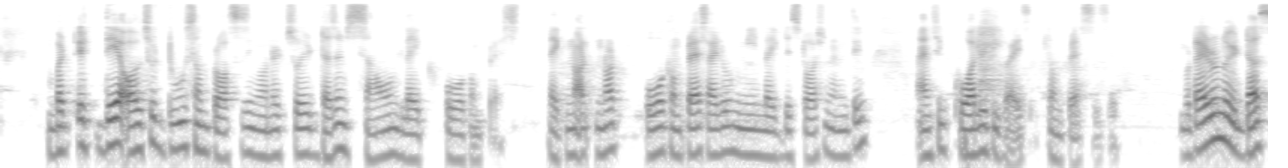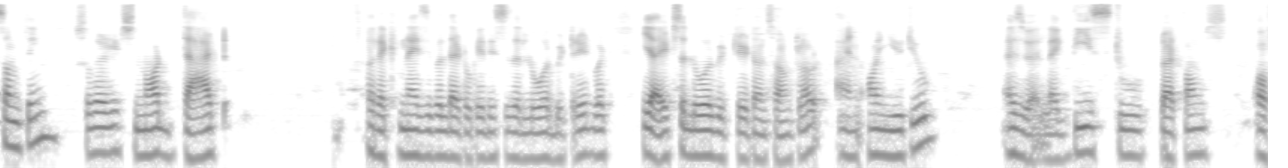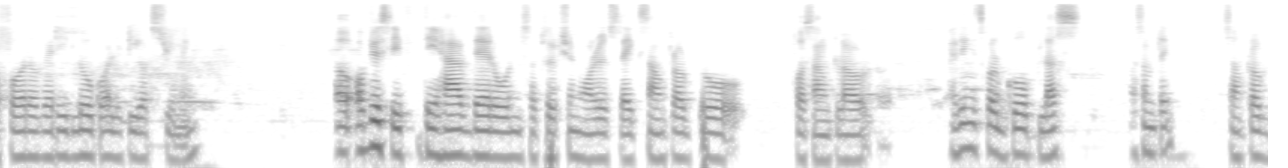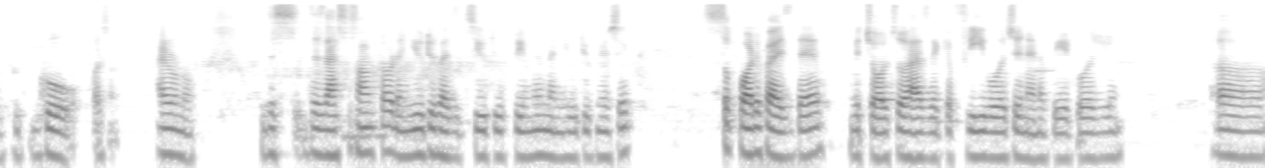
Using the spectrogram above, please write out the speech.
but it they also do some processing on it so it doesn't sound like over compressed like not not over compressed i don't mean like distortion or anything. I'm saying quality wise it compresses it. But i don't know it does something so that it's not that recognizable that okay this is a lower bitrate but yeah it's a lower bitrate on soundcloud and on youtube as well. Like these two platforms offer a very low quality of streaming. Uh, obviously they have their own subscription models like soundcloud pro for soundcloud i think it's called go plus or something. Soundcloud go or something i don't know. This this that's the soundcloud and youtube has its youtube premium and youtube music. So spotify is there which also has like a free version and a paid version. Uh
